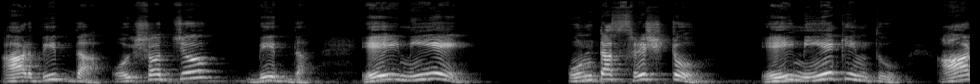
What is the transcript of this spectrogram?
আর বিদ্যা, ঐশ্বর্য, বিদ্যা, এই নিয়ে কোনটা শ্রেষ্ঠ, এই নিয়ে কিন্তু আর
